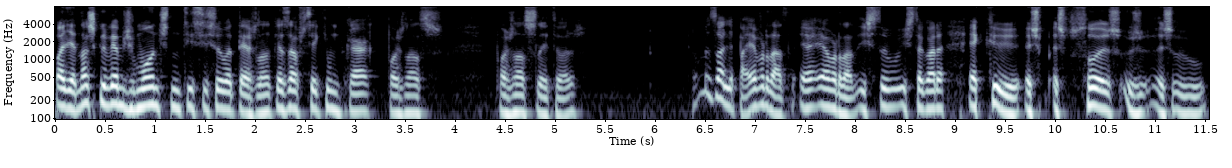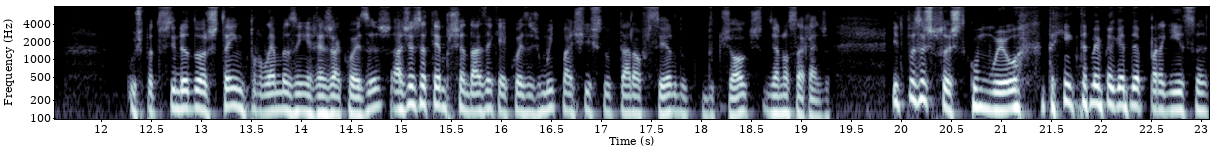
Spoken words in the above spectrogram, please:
Olha, nós escrevemos montes de notícias sobre a Tesla. Não queres oferecer aqui um carro para os nossos, para os nossos leitores? Mas olha, pá, é verdade, é, é verdade. Isto, isto agora é que as, as pessoas, os, as, os patrocinadores têm problemas em arranjar coisas, às vezes até merchandising, que é coisas muito mais fixas do que estar a oferecer, do, do que jogos, já não se arranja. E depois as pessoas, como eu, têm também uma grande preguiça,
